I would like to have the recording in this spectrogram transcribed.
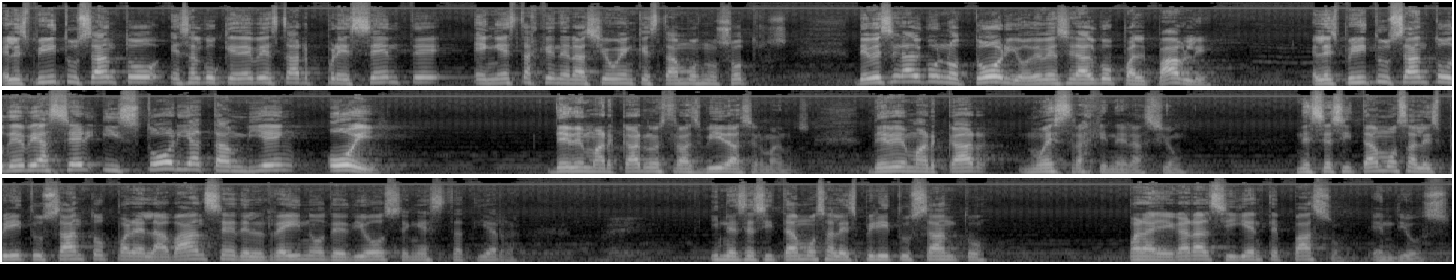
El Espíritu Santo es algo que debe estar presente en esta generación en que estamos nosotros. Debe ser algo notorio, debe ser algo palpable. El Espíritu Santo debe hacer historia también hoy debe marcar nuestras vidas, hermanos. Debe marcar nuestra generación. Necesitamos al Espíritu Santo para el avance del reino de Dios en esta tierra. Y necesitamos al Espíritu Santo para llegar al siguiente paso en Dios.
